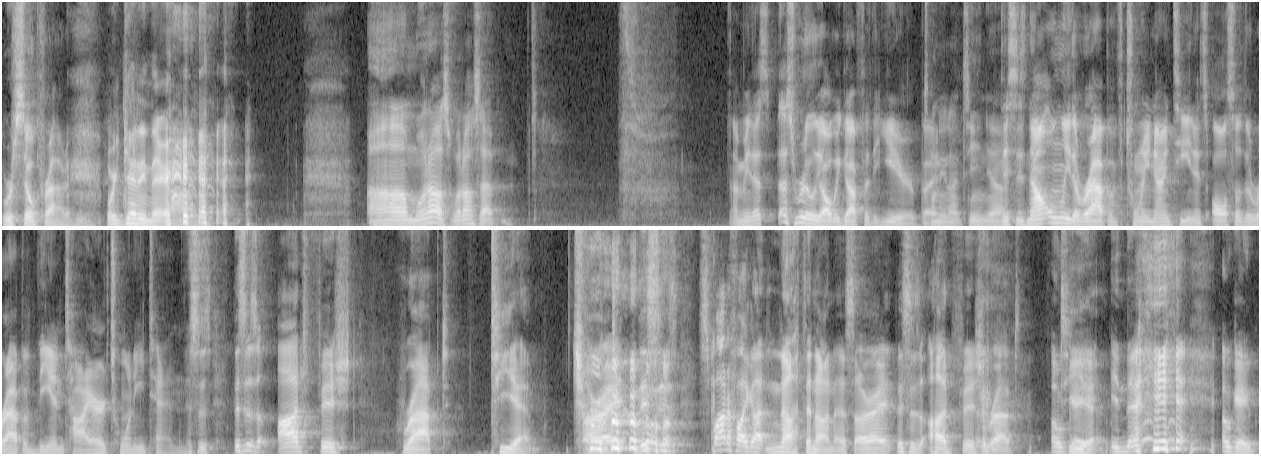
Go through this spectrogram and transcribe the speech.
We're so proud of you. We're getting there. um, what else? What else happened? I mean, that's that's really all we got for the year. But 2019, yeah. this is not only the wrap of 2019; it's also the wrap of the entire 2010. This is this is odd fished wrapped TM. All right, this is Spotify got nothing on us. All right, this is odd fish wrapped. Okay. TM. In the okay,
